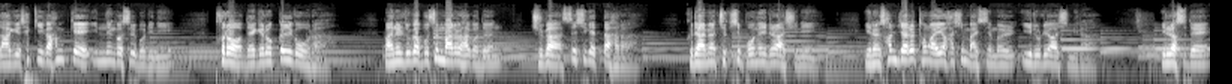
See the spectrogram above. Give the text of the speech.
나귀 새끼가 함께 있는 것을 보리니 풀어 내게로 끌고 오라 만일 누가 무슨 말을 하거든 주가 쓰시겠다 하라. 그리하면 즉시 보내리라 하시니 이는 선자를 통하여 하신 말씀을 이루려 하심이라. 일러스되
